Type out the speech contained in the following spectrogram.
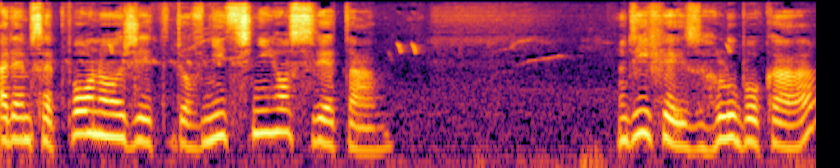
a jdem se ponořit do vnitřního světa. Dýchej zhluboka,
